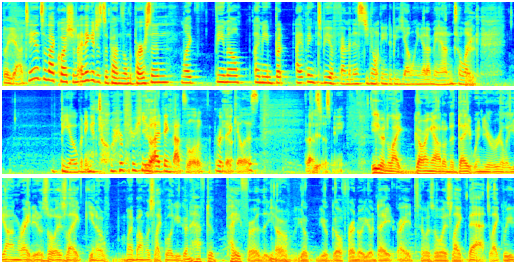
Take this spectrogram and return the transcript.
But yeah, to answer that question, I think it just depends on the person. Like female, I mean, but I think to be a feminist, you don't need to be yelling at a man to like Right. be opening a door for you. Yeah. I think that's a little ridiculous. But that's Yeah. just me. Even like going out on a date when you're really young, right? It was always like, you know, my mom was like, "Well, you're going to have to pay for, the, you know, your your girlfriend or your date, right?" So it was always like that. Like we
